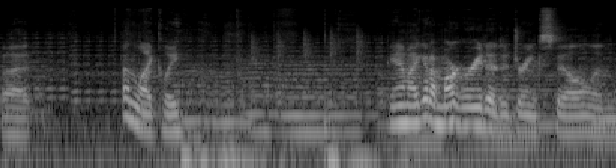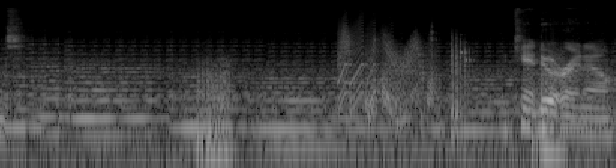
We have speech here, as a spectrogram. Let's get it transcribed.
But unlikely. Damn, I got a margarita to drink still, and... Can't do it right now.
